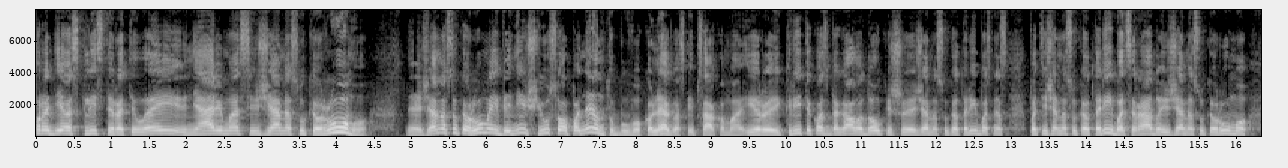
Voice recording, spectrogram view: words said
pradėjo sklysti ratilai nerimas iš Žemės ūkio rūmų. E, Žemės ūkio rūmai vieni iš jūsų oponentų buvo kolegos, kaip sakoma, ir kritikos be galo daug iš Žemės ūkio tarybos, nes pati Žemės ūkio taryba atsirado iš Žemės ūkio rūmų uh,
